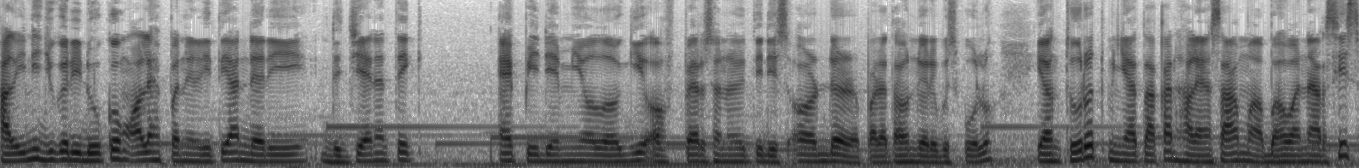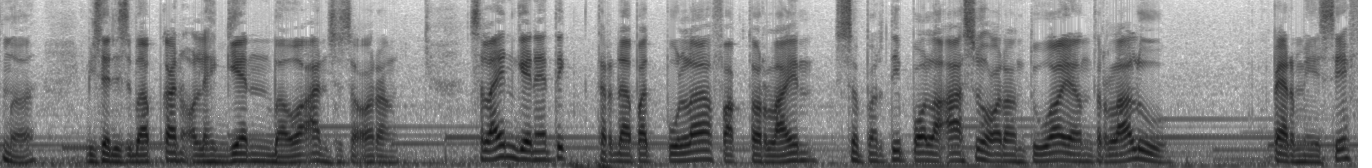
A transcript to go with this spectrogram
Hal ini juga didukung oleh penelitian dari The Genetic Epidemiology of Personality Disorder pada tahun 2010 yang turut menyatakan hal yang sama bahwa narsisme bisa disebabkan oleh gen bawaan seseorang. Selain genetik, terdapat pula faktor lain seperti pola asuh orang tua yang terlalu permisif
